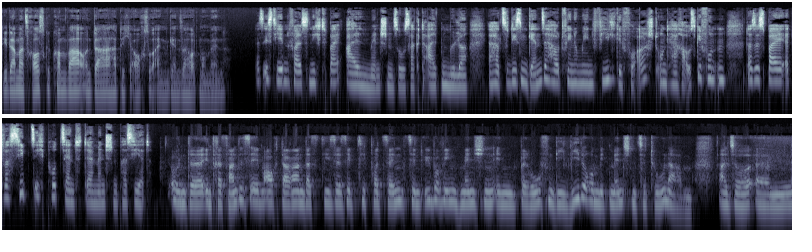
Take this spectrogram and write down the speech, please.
die damals rausgekommen war und da hatte ich auch so einen Gänsehautmoment. Das ist jedenfalls nicht bei allen Menschen so, sagt Altenmüller. Er hat zu diesem Gänsehautphänomen viel geforscht und herausgefunden, dass es bei etwa 70 Prozent der Menschen passiert. Und äh, interessant ist eben auch daran, dass diese 70 Prozent sind überwiegend Menschen in Berufen, die wiederum mit Menschen zu tun haben. Also ähm,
